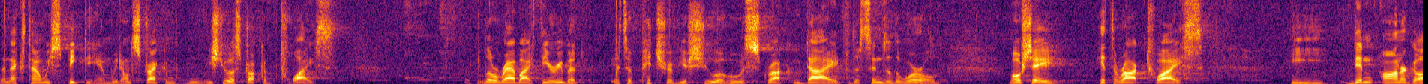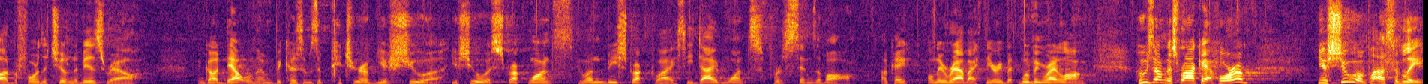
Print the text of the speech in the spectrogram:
the next time we speak to him, we don't strike him. Yeshua struck him twice little rabbi theory, but it's a picture of Yeshua who was struck, who died for the sins of the world. Moshe hit the rock twice. He didn't honor God before the children of Israel, and God dealt with him because it was a picture of Yeshua. Yeshua was struck once, he wasn't to be struck twice. He died once for the sins of all. Okay, only a rabbi theory, but moving right along. Who's on this rock at Horeb? Yeshua, possibly.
